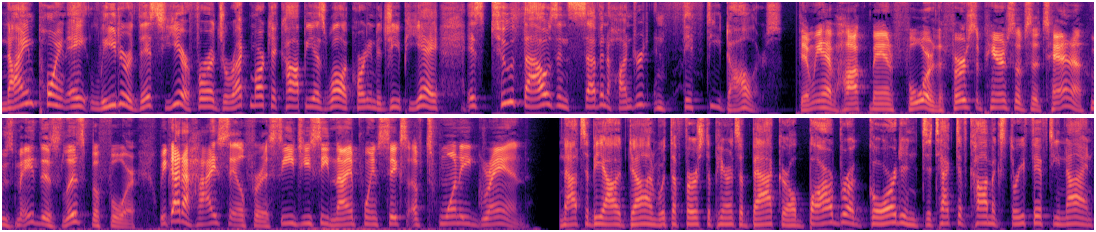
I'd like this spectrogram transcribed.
9.8 leader this year for a direct market copy as well, according to GPA, is $2,750. Then we have Hawkman 4, the first appearance of Zatanna, who's made this list before. We got a high sale for a CGC 9.6 of 20 grand. Not to be outdone with the first appearance of Batgirl, Barbara Gordon, Detective Comics 359,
